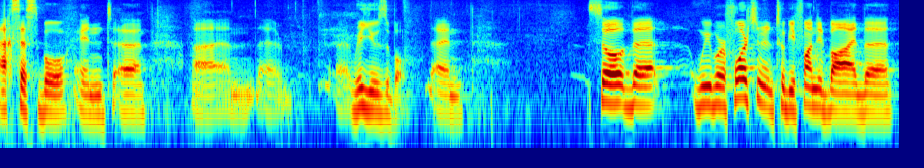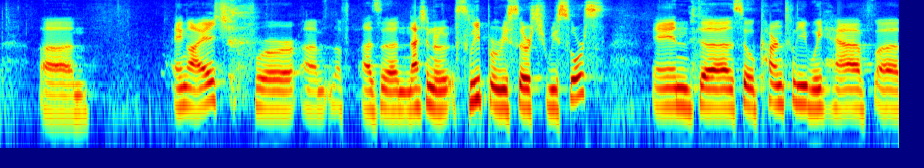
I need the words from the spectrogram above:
accessible and uh, um, uh, reusable. And so the, we were fortunate to be funded by the um, NIH for, um, as a national sleep research resource. And uh, so currently we have uh,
